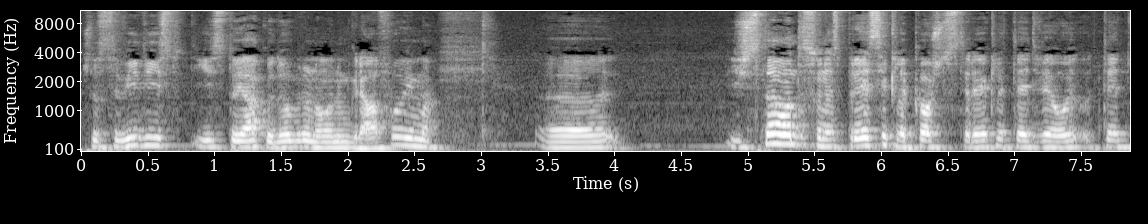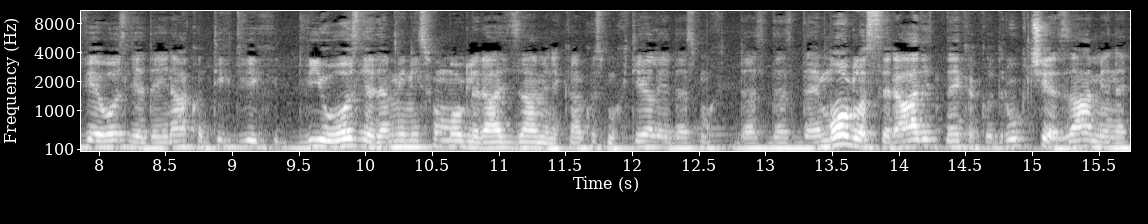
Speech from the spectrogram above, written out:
što se vidi isto, isto jako dobro na onim grafovima. E, I šta onda su nas presjekle, kao što ste rekli, te dvije, te dvije ozljede i nakon tih dvih, dviju ozljeda mi nismo mogli raditi zamjene kako smo htjeli, da, smo, da, da, da je moglo se raditi nekako drugčije zamjene,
